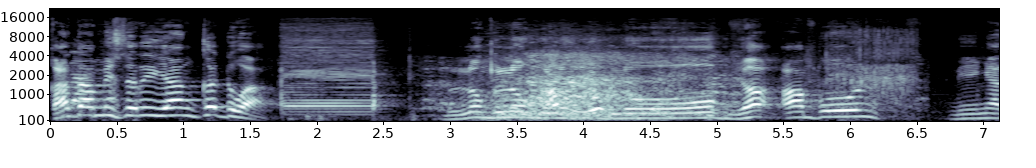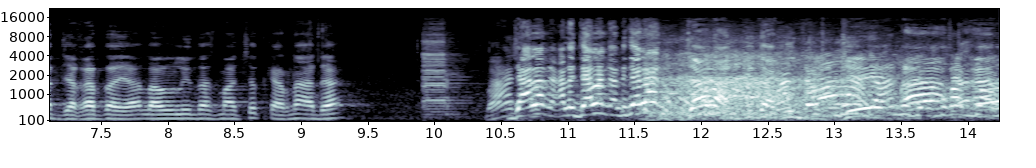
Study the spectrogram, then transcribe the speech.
Kata misteri yang kedua. Belum, belum, belum, belum. Ya ampun. Nih ingat Jakarta ya, lalu lintas macet karena ada jalan, ada jalan, ada jalan. jalan kita kunci. J A L.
